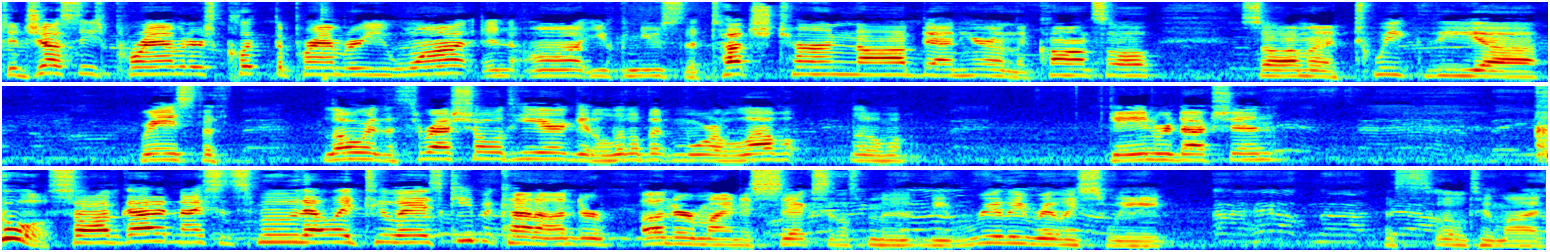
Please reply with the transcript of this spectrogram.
To adjust these parameters, click the parameter you want, and uh, you can use the touch turn knob down here on the console. So I'm going to tweak the, uh, raise the, lower the threshold here, get a little bit more level, little gain reduction. Cool, so I've got it nice and smooth, LA2As, keep it kind of under under minus 6, it'll smooth, be really, really sweet. That's a little too much.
